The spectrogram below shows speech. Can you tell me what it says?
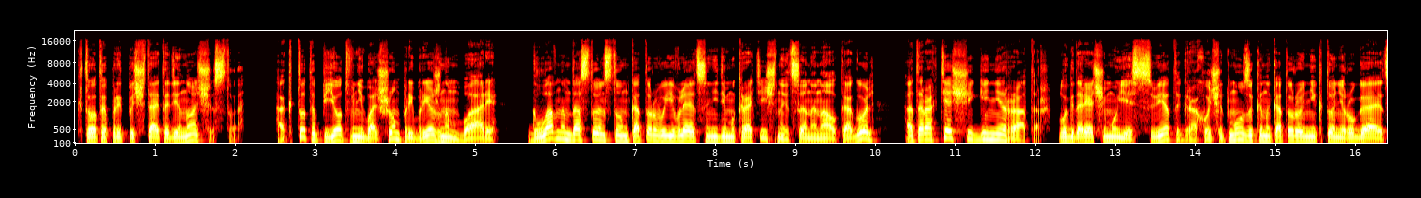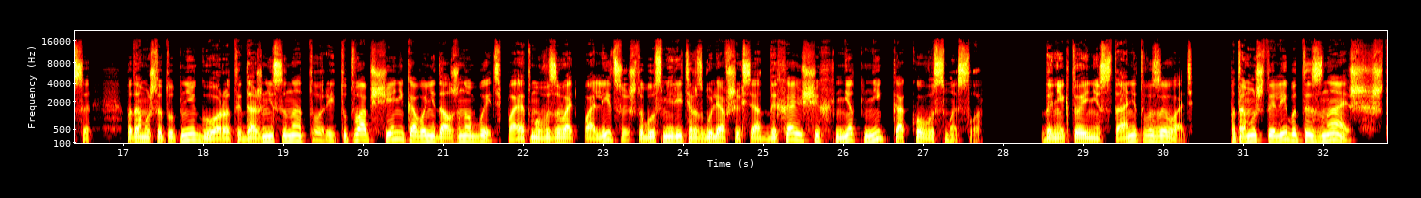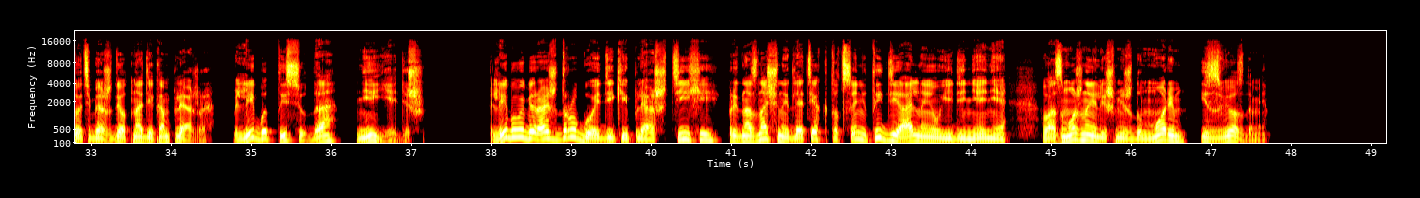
Кто-то предпочитает одиночество, а кто-то пьет в небольшом прибрежном баре, главным достоинством которого являются не демократичные цены на алкоголь, а тарахтящий генератор, благодаря чему есть свет и грохочет музыка, на которую никто не ругается, потому что тут не город и даже не санаторий, тут вообще никого не должно быть, поэтому вызывать полицию, чтобы усмирить разгулявшихся отдыхающих, нет никакого смысла. Да никто и не станет вызывать, потому что либо ты знаешь, что тебя ждет на диком пляже, либо ты сюда не едешь. Либо выбираешь другой дикий пляж, тихий, предназначенный для тех, кто ценит идеальное уединение, возможное лишь между морем и звездами.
